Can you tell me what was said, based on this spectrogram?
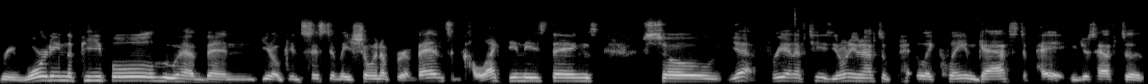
rewarding the people who have been, you know, consistently showing up for events and collecting these things. So yeah, free NFTs. You don't even have to pay, like claim gas to pay it. You just have to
